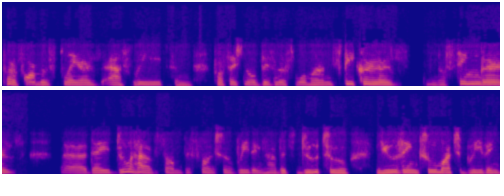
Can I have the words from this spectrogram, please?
performance players, athletes, and professional businesswomen, speakers, you know, singers. Uh, they do have some dysfunctional breathing habits due to using too much breathing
